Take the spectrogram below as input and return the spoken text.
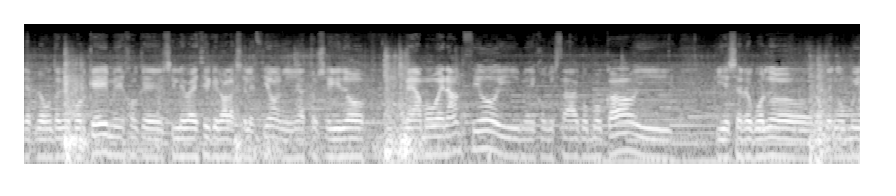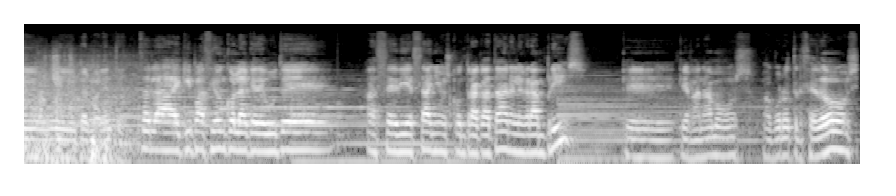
le pregunté que por qué y me dijo que sí le iba a decir que no a la selección y acto seguido me llamó Venancio y me dijo que estaba convocado y, y ese recuerdo lo, tengo muy, muy permanente. Esta es la equipación con la que debuté hace 10 años contra Qatar en el Grand Prix que, que ganamos, me acuerdo, 13-2.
